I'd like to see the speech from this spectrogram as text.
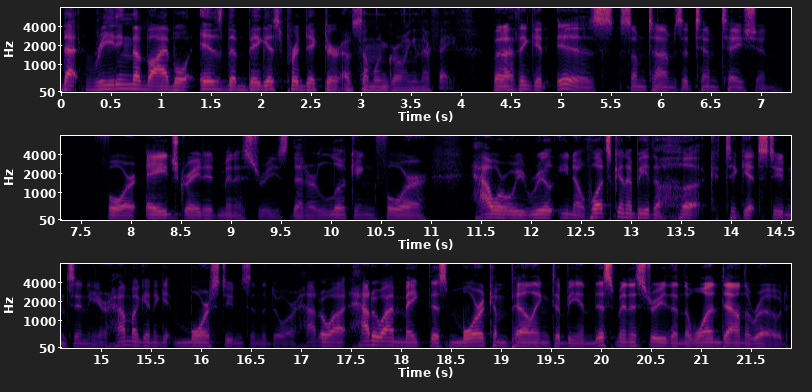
That reading the Bible is the biggest predictor of someone growing in their faith. But I think it is sometimes a temptation for age graded ministries that are looking for how are we real you know what's going to be the hook to get students in here? How am i going to get more students in the door? How do i how do i make this more compelling to be in this ministry than the one down the road?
